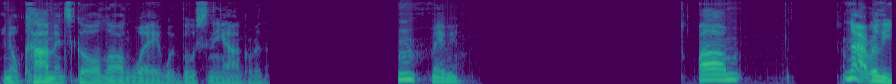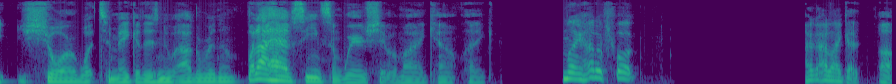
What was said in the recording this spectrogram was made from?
you know, comments go a long way with boosting the algorithm. Hmm, maybe. Um, not really sure what to make of this new algorithm, but I have seen some weird shit with my account. Like, I'm like, how the fuck? I got like a a,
